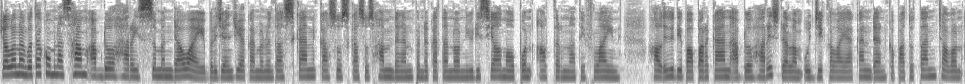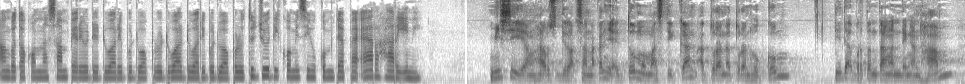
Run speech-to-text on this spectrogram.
Calon anggota Komnas HAM Abdul Haris Semendawai berjanji akan menuntaskan kasus-kasus HAM dengan pendekatan non-yudisial maupun alternatif lain. Hal itu dipaparkan Abdul Haris dalam uji kelayakan dan kepatutan calon anggota Komnas HAM periode 2022-2027 di Komisi Hukum DPR hari ini. Misi yang harus dilaksanakan yaitu memastikan aturan-aturan hukum tidak bertentangan dengan HAM,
